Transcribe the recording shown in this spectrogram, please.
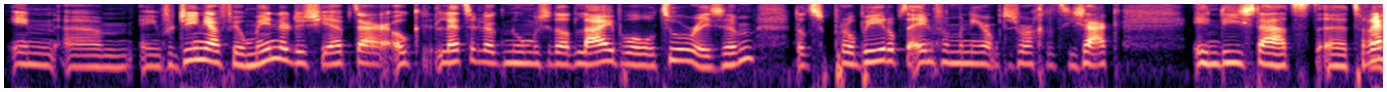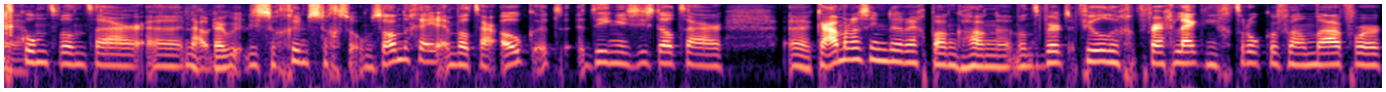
in, ehm, in Virginia veel minder. Dus je hebt daar ook letterlijk noemen ze dat libel tourism. Dat ze proberen op de een of andere manier om te zorgen dat die zaak in die staat eh, terechtkomt. Want daar, eh, nou, daar is de gunstigste omstandigheden. En wat daar ook het ding is, is dat daar camera's in de rechtbank hangen. Want er werd veel de vergelijking getrokken van waarvoor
